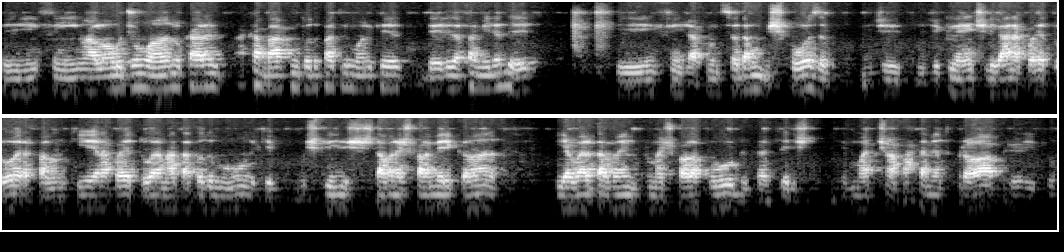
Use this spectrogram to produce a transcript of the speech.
E, enfim, ao longo de um ano, o cara acabar com todo o patrimônio que, dele e da família dele. E, enfim, já aconteceu da esposa de, de cliente ligar na corretora, falando que ia na corretora matar todo mundo, que os filhos estavam na escola americana e agora estavam indo para uma escola pública, que eles tinham um apartamento próprio e que o,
